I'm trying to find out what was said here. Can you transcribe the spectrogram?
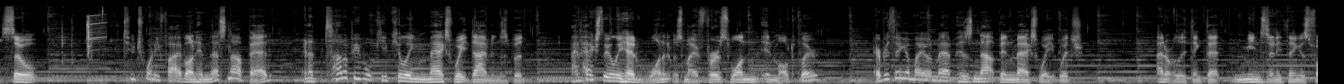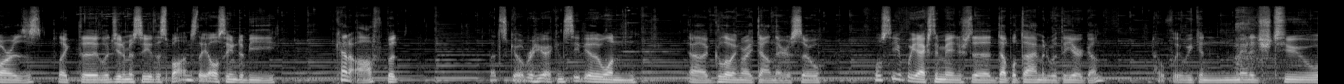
So 225 on him, that's not bad. And a ton of people keep killing max weight diamonds, but I've actually only had one, it was my first one in multiplayer. Everything on my own map has not been max weight, which I don't really think that means anything as far as like the legitimacy of the spawns. They all seem to be kind of off, but let's go over here. I can see the other one uh, glowing right down there, so we'll see if we actually manage to double diamond with the air gun. Hopefully we can manage to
